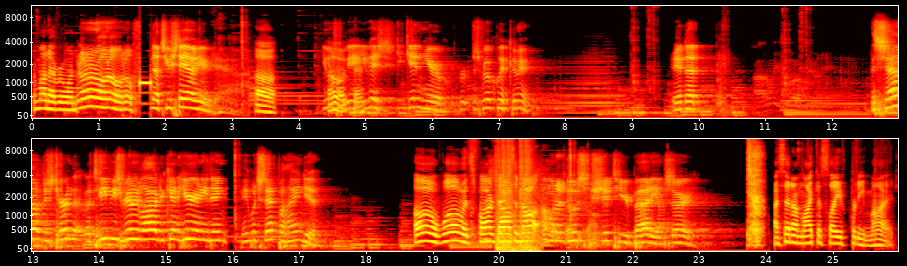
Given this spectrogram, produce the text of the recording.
Come on, everyone. No, no, no, no, no. F nuts, you stay out here. Uh, You Oh, two, okay. hey, you guys get, get in here just real quick. Come here. And uh, the sound. Just turn the, the TV's really loud. You can't hear anything. Hey, what's that behind you? oh, whoa, it's five thousand dollars. I'm gonna do some shit to your body. I'm sorry. I said I'm like a slave pretty much.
